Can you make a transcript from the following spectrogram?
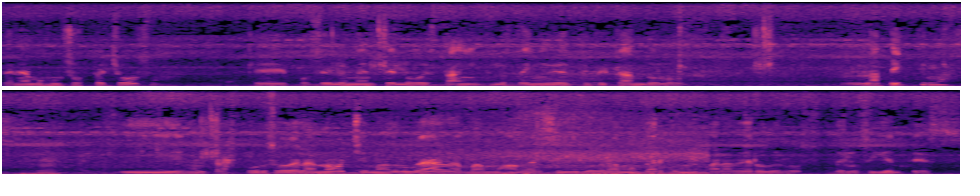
Tenemos un sospechoso que posiblemente lo están, lo estén identificando los las víctimas y en el transcurso de la noche, madrugada, vamos a ver si logramos dar con el paradero de los, de los siguientes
